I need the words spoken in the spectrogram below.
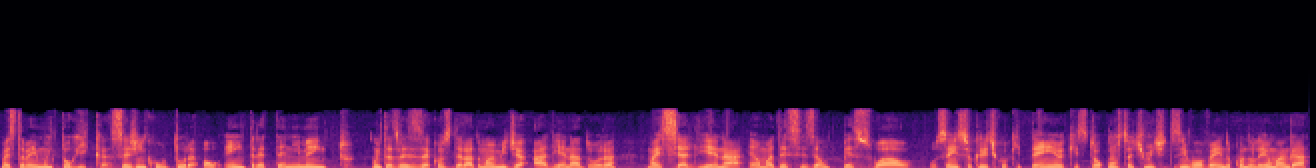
mas também muito rica, seja em cultura ou entretenimento. Muitas vezes é considerado uma mídia alienadora, mas se alienar é uma decisão pessoal. O senso crítico que tenho e que estou constantemente desenvolvendo quando leio mangá,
